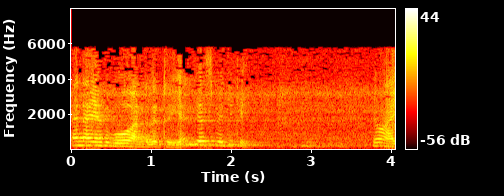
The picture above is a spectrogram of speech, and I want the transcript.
And I have to go under a tree and just meditate. You know, I,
